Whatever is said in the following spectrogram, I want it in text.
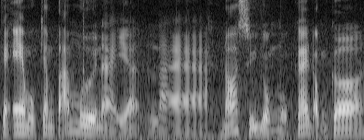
Cái E180 này á, là nó sử dụng một cái động cơ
